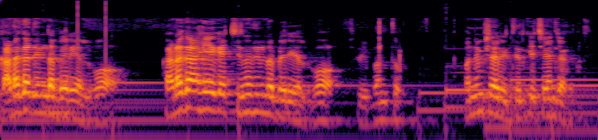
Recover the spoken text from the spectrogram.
ಕಡಗದಿಂದ ಬೇರೆ ಅಲ್ವೋ ಕಡಗ ಹೇಗೆ ಚಿನ್ನದಿಂದ ಬೇರೆ ಅಲ್ವೋ ಸರಿ, ಬಂತು. ಒಂದ್ ನಿಮಿಷ ರೀ ತಿರುಗಿ ಚೇಂಜ್ ಆಗುತ್ತೆ.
